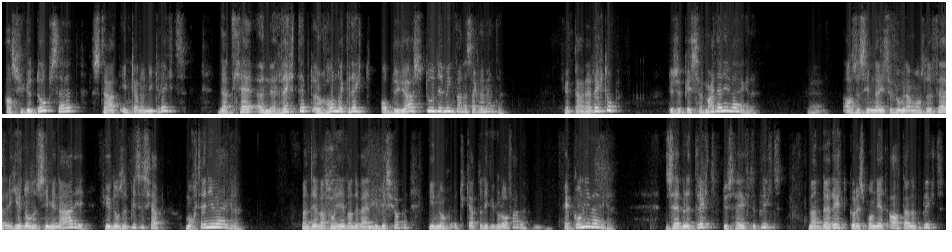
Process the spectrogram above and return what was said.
Als je gedoopt bent, staat in kanoniek recht dat jij een recht hebt, een goddelijk recht op de juiste toedemming van de sacramenten. Je hebt daar een recht op. Dus de priester mag dat niet weigeren. Ja. Als de seminaristen vroegen aan ons Lefebvre, geef ons een seminarie, geef ons het priesterschap, mocht hij niet weigeren. Want hij was nog een van de weinige bisschoppen die nog het katholieke geloof hadden. Hij kon niet weigeren. Ze hebben het recht, dus hij heeft de plicht. Want de recht correspondeert altijd aan een plicht.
